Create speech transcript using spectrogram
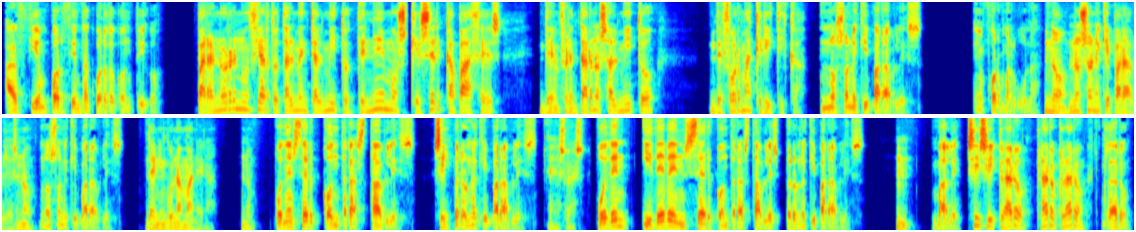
al 100% de acuerdo contigo. Para no renunciar totalmente al mito, tenemos que ser capaces de enfrentarnos al mito de forma crítica. No son equiparables, en forma alguna. No, no son equiparables, no, No son equiparables. de ninguna manera. No, Pueden ser contrastables, sí, pero no equiparables. eso es. Pueden y deben ser contrastables, pero no equiparables. Mm. Vale, Sí, sí, claro, claro, claro. claro.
